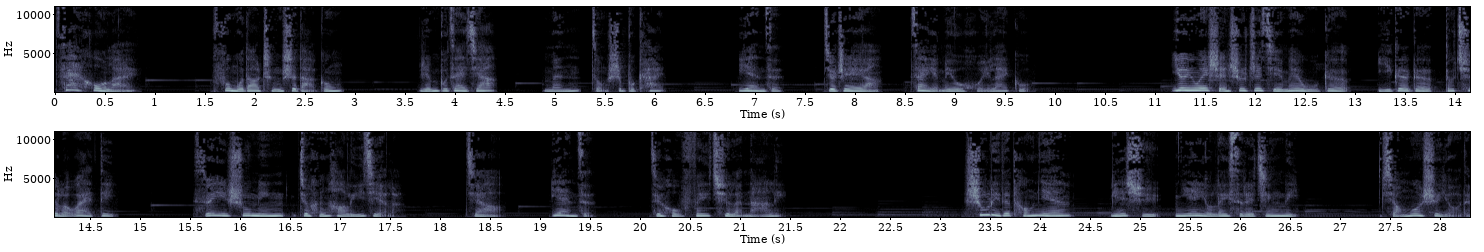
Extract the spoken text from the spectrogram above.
再后来，父母到城市打工，人不在家，门总是不开，燕子就这样再也没有回来过。又因为沈淑之姐妹五个，一个个都去了外地，所以书名就很好理解了，叫《燕子最后飞去了哪里》。书里的童年。也许你也有类似的经历，小莫是有的，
